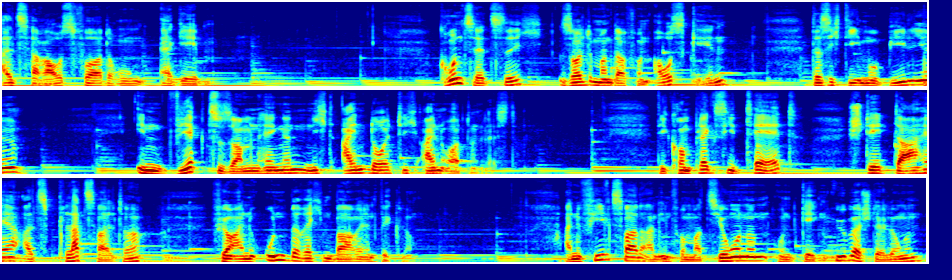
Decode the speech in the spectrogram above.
als Herausforderung ergeben. Grundsätzlich sollte man davon ausgehen, dass sich die Immobilie in Wirkzusammenhängen nicht eindeutig einordnen lässt. Die Komplexität steht daher als Platzhalter für eine unberechenbare Entwicklung. Eine Vielzahl an Informationen und Gegenüberstellungen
